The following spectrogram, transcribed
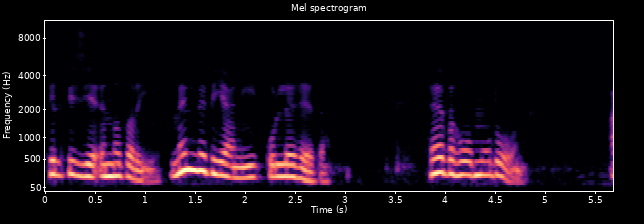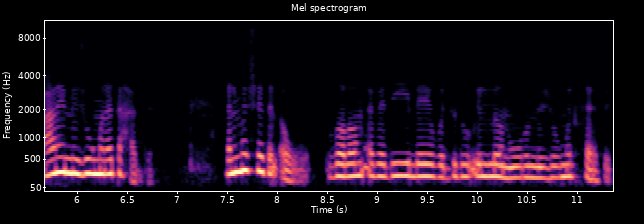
في الفيزياء النظرية. ما الذي يعنيه كل هذا؟ هذا هو موضوعنا. عن النجوم نتحدث. المشهد الأول. ظلام أبدي لا يبدده إلا نور النجوم الخافت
